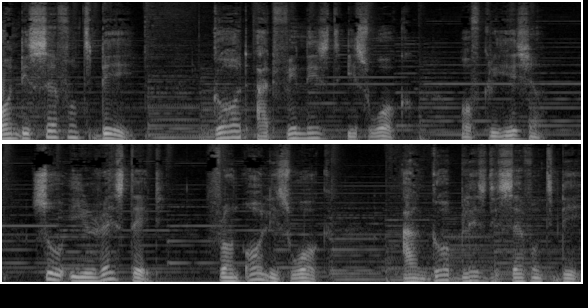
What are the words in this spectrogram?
On the seventh day, God had finished his work of creation. So he rested from all his work, and God blessed the seventh day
